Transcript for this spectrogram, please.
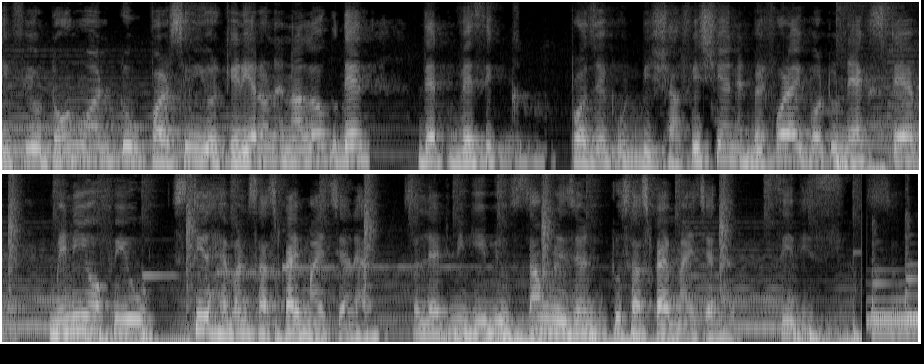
If you don't want to pursue your career on analog then that basic project would be sufficient. And before i go to next step many of you still haven't subscribed my channel. So let me give you some reason to subscribe my channel. See this. So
